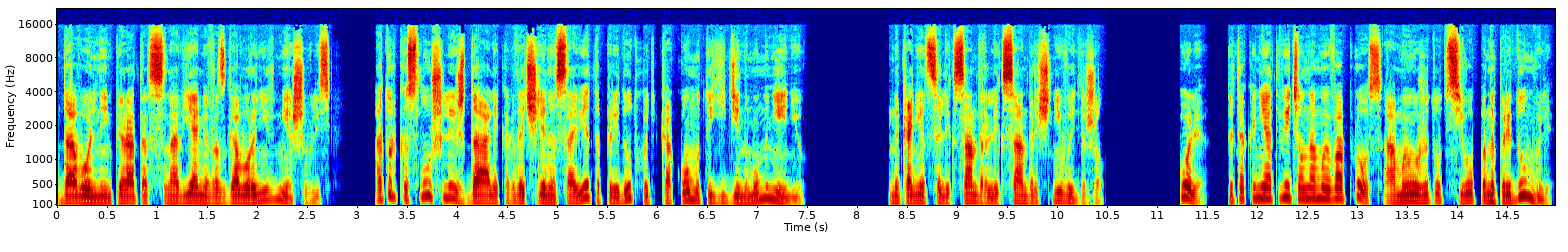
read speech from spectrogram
Довольный император с сыновьями в разговоры не вмешивались, а только слушали и ждали, когда члены Совета придут хоть к какому-то единому мнению. Наконец Александр Александрович не выдержал. «Коля, ты так и не ответил на мой вопрос, а мы уже тут всего понапридумывали?»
